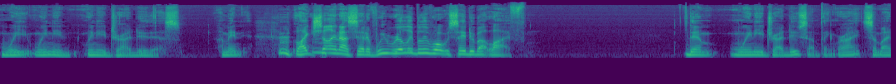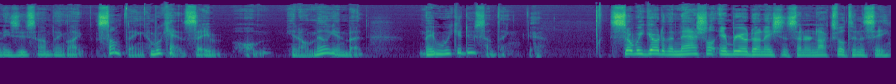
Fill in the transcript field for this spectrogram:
we, we, need, we need to try to do this. I mean, like Shelly and I said, if we really believe what we say do about life, then we need to try to do something, right? Somebody needs to do something like something. And we can't save, um, you know, a million, but maybe we could do something. Yeah. So we go to the National Embryo Donation Center in Knoxville, Tennessee.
